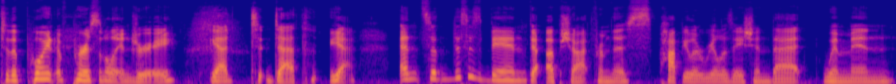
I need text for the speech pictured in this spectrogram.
to the point of personal injury. Yeah, to death. Yeah. And so this has been the upshot from this popular realization that women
